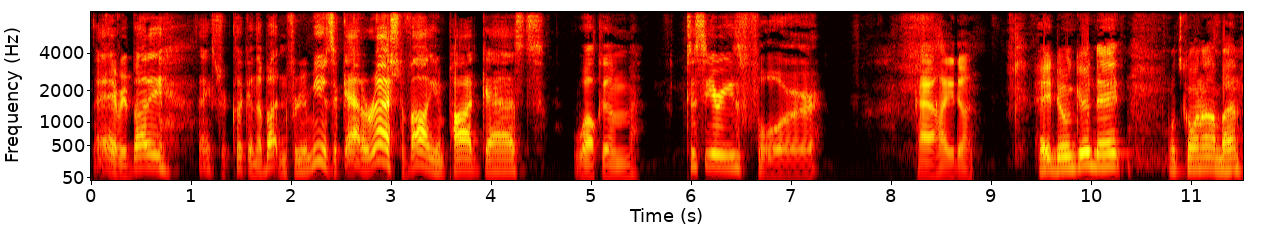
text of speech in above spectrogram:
Hey everybody, thanks for clicking the button for your music at a rational volume podcast. Welcome to series four. Kyle, how you doing? Hey, doing good, Nate. What's going on, man?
